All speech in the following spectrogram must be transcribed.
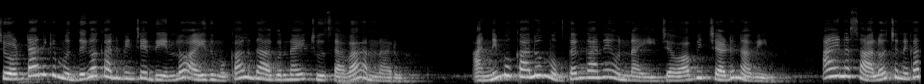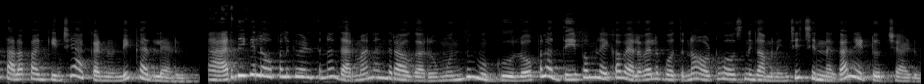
చూడటానికి ముద్దుగా కనిపించే దీనిలో ఐదు ముఖాలు దాగున్నాయి చూసావా అన్నారు. అన్ని ముఖాలు ముగ్ధంగానే ఉన్నాయి జవాబిచ్చాడు నవీన్. ఆయన సాలోచనగా తల పంకించి అక్కడి నుండి కదిలారు. దారిదిగి లోపలికి వెళ్తున్న ధర్మానందరావు గారు ముందు ముగ్గు లోపల దీపం లేక వెలవెలబోతున్న అవుట్ హౌస్ని గమనించి చిన్నగా నిట్టూర్చాడు.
